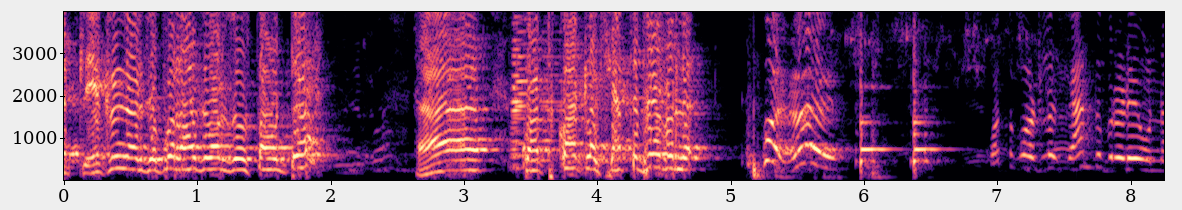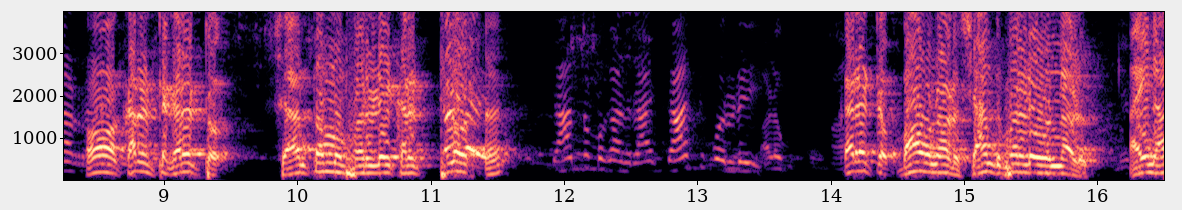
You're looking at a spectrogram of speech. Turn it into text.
ఎట్లా ఎట్లున్నారు చెప్పు రాజువారు చూస్తా ఉంటే? కొత్త కోట్ల చెత్త పేపర్లు. కొత్త కోటలో శాంతపురుడే ఉన్నాడు కరెక్ట్ కరెక్ట్. శాంతమ్మ పరుడే కరెక్ట్. శాంతమ్మ కాదురా శాంతిపరుడే కరెక్ట్ బాగున్నాడు శాంతపరుడే ఉన్నాడు. అయినా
